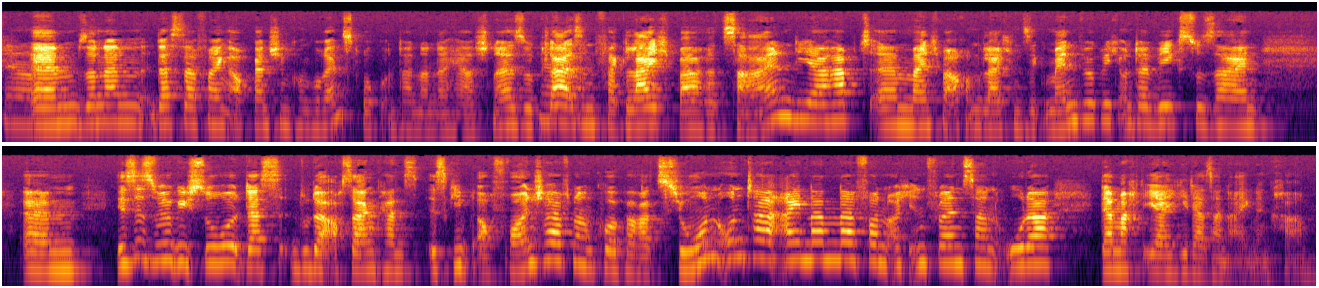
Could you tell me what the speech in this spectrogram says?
ja. ähm, sondern dass da vor allem auch ganz schön Konkurrenzdruck untereinander herrscht. Ne? Also klar, ja. es sind vergleichbare Zahlen, die ihr habt, ähm, manchmal auch im gleichen Segment wirklich unterwegs zu sein. Ähm, ist es wirklich so, dass du da auch sagen kannst, es gibt auch Freundschaften und Kooperationen untereinander von euch Influencern oder da macht eher jeder seinen eigenen Kram?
